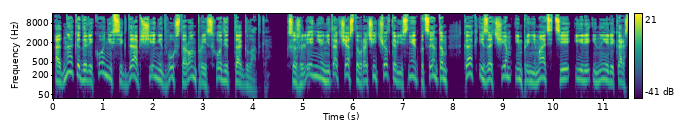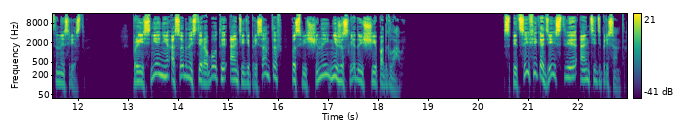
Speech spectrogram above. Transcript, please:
Однако далеко не всегда общение двух сторон происходит так гладко. К сожалению, не так часто врачи четко объясняют пациентам, как и зачем им принимать те или иные лекарственные средства. Прояснению особенностей работы антидепрессантов посвящены ниже следующие подглавы. Специфика действия антидепрессантов.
